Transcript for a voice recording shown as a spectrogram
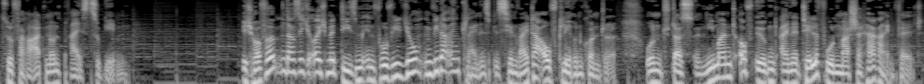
zu verraten und preiszugeben. Ich hoffe, dass ich euch mit diesem Infovideo wieder ein kleines bisschen weiter aufklären konnte und dass niemand auf irgendeine Telefonmasche hereinfällt.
